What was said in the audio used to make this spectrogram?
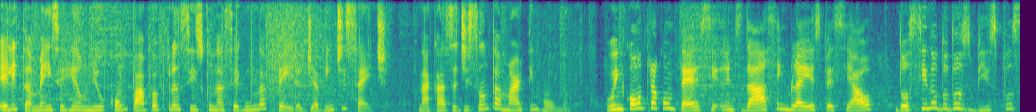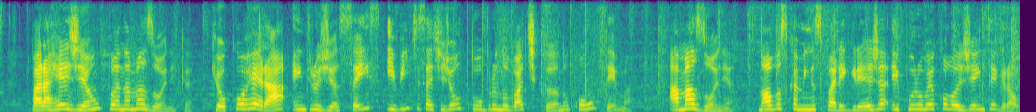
Ele também se reuniu com o Papa Francisco na segunda-feira, dia 27, na Casa de Santa Marta, em Roma. O encontro acontece antes da Assembleia Especial do Sínodo dos Bispos para a região panamazônica, que ocorrerá entre os dias 6 e 27 de outubro no Vaticano com o tema Amazônia, novos caminhos para a igreja e por uma ecologia integral.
